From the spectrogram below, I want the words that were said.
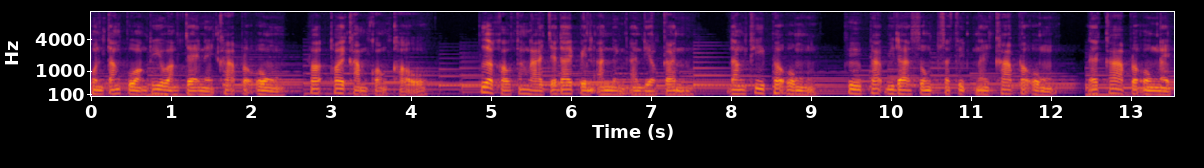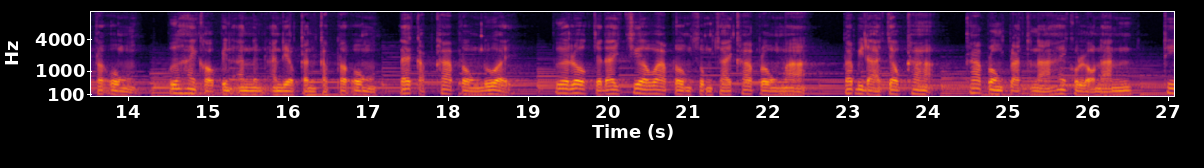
คนทั้งปวงที่วางใจในข้าพระองค์ เพราะถ้อยคำของเขา เพื่อเขาทั้งหลายจะได้เป็นอันหนึ่งอันเดียวกัน ดังที่พระองค์คือพระบิดาทรงสถิตในข้าพระองค์ และข้าพระองค์ในพระองค์ เพื่อให้เขาเป็นอันหนึ่งอันเดียวกันกับพระองค์ และกับข้าพระองค์ด้วย เพื่อโลกจะได้เชื่อว่าพระองค์ทรงใช้ข้าพระองค์มา พระบิดาเจ้าข้าข้าพระองค์ปรารถนาให้คนเหล่านั้น ที่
